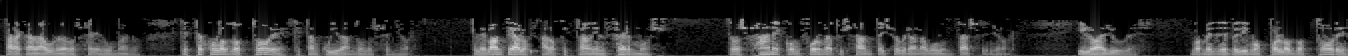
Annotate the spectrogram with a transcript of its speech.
para cada uno de los seres humanos. Que estés con los doctores que están cuidándolos, Señor que levante a los, que están enfermos, los sanes conforme a tu santa y soberana voluntad, Señor, y los ayudes. Igualmente te pedimos por los doctores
